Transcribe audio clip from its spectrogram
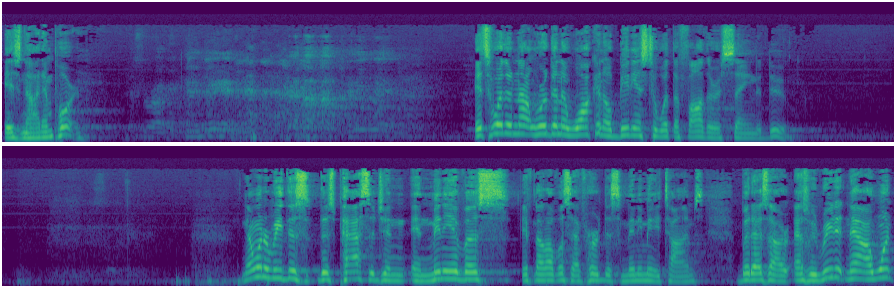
is not important. It's whether or not we're going to walk in obedience to what the Father is saying to do. Now, I want to read this, this passage, and, and many of us, if not all of us, have heard this many, many times. But as, our, as we read it now, I want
